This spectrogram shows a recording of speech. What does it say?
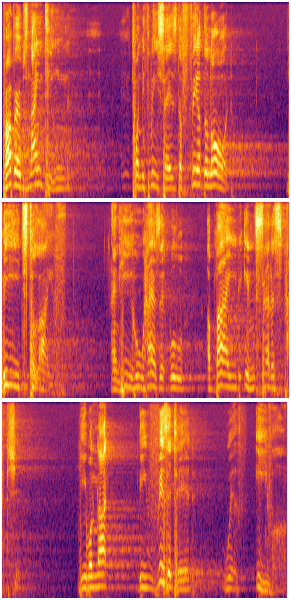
Proverbs 19 23 says, The fear of the Lord leads to life, and he who has it will abide in satisfaction. He will not be visited with evil.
